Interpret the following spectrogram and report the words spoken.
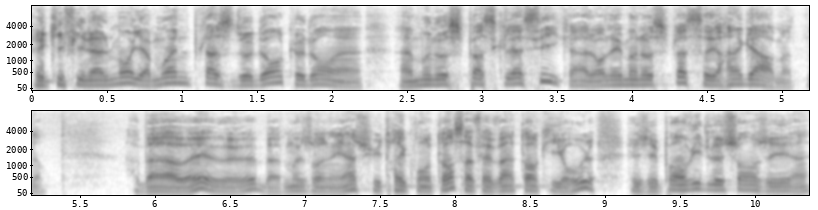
et qui finalement, il y a moins de place dedans que dans un, un monospace classique. Hein. Alors les monospaces, c'est ringard maintenant. Ah bah ouais, bah moi j'en ai un, je suis très content, ça fait 20 ans qu'il roule et j'ai pas envie de le changer. Hein.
